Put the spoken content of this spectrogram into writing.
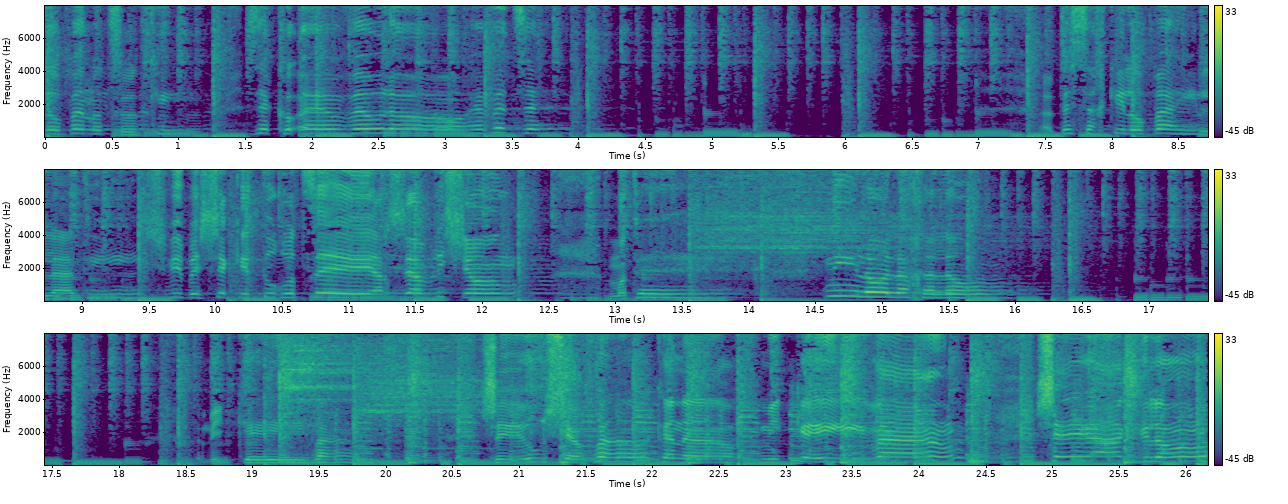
לו בנוצות כי זה כואב והוא לא אוהב את זה אל תשחקי לו בהילה, תשבי בשקט, הוא רוצה עכשיו לישון. מותק, תני לו לחלום. מכיוון שהוא שבר כנף, מכיוון שרגלו נתקעה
